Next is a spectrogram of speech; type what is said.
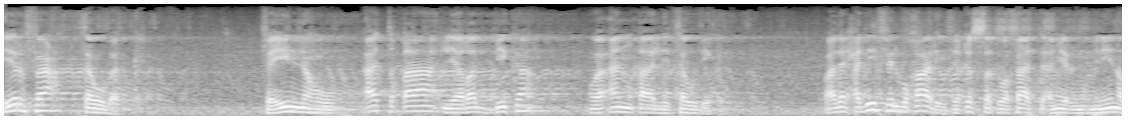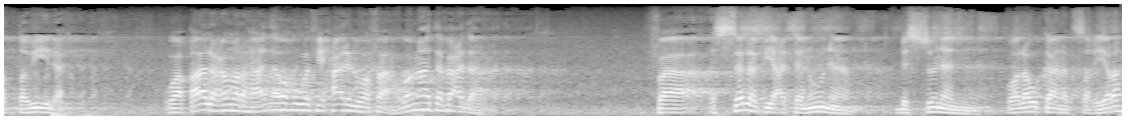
ارفع ثوبك. فإنه أتقى لربك وأنقى لثوبك. وهذا الحديث في البخاري في قصة وفاة أمير المؤمنين الطويلة. وقال عمر هذا وهو في حال الوفاة ومات بعدها. فالسلف يعتنون بالسنن ولو كانت صغيرة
